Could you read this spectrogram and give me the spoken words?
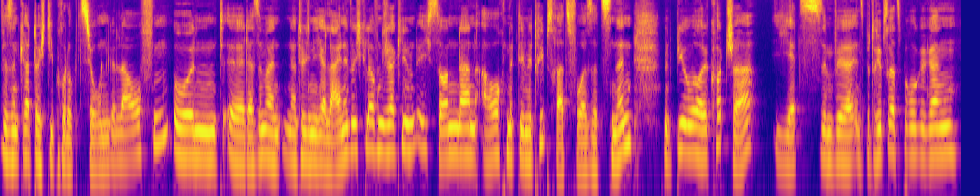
Wir sind gerade durch die Produktion gelaufen und äh, da sind wir natürlich nicht alleine durchgelaufen, Jacqueline und ich, sondern auch mit dem Betriebsratsvorsitzenden, mit Birol Kotscher Jetzt sind wir ins Betriebsratsbüro gegangen.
